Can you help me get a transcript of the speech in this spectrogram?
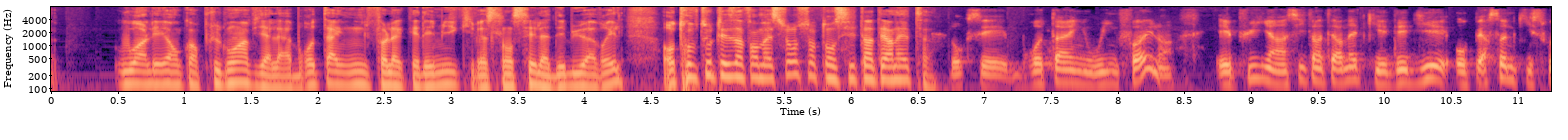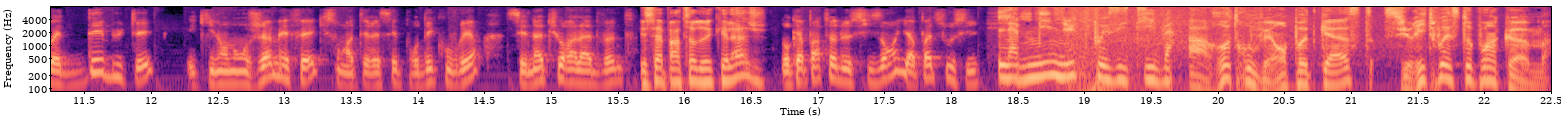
ou aller encore plus loin via la Bretagne Wingfoil Academy qui va se lancer là début avril. On trouve toutes les informations sur ton site internet. Donc c'est Bretagne Wingfoil. Et puis il y a un site internet qui est dédié aux personnes qui souhaitent débuter et qui n'en ont jamais fait, qui sont intéressés pour découvrir. C'est Natural Advent. Et c'est à partir de quel âge? Donc à partir de 6 ans, il n'y a pas de souci. La minute positive. À retrouver en podcast sur itwest.com.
